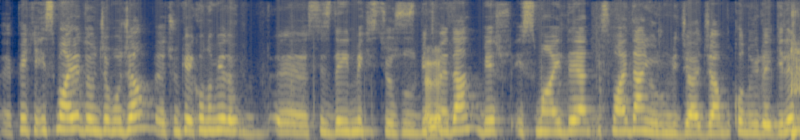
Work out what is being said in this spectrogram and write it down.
E, Peki İsmail'e döneceğim hocam. E, Çünkü ekonomiye de e, siz değinmek istiyorsunuz. Bitmeden bir İsmail'den İsmail'den yorum rica edeceğim bu konuyla ilgili.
